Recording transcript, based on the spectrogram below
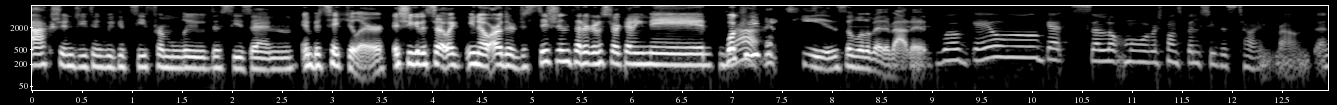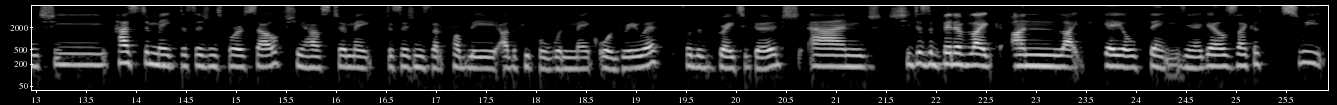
action do you think we could see from Lou this season in particular? Is she going to start like, you know, are there decisions that are going to start getting made? What can you kind of tease a little bit about it? Well, Gaal gets a lot more responsibility this time round, and she has to make decisions for herself. She has to make decisions that probably other people wouldn't make or agree with for the greater good. And she does a bit of like unlike Gaal things. You know, Gaal's like a sweet,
